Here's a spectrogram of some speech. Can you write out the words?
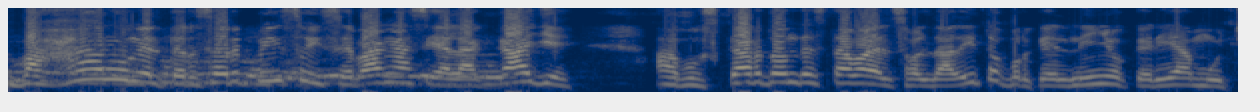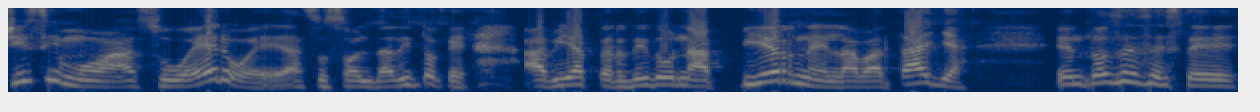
bajaron el tercer piso y se van hacia la calle a buscar dónde estaba el soldadito, porque el niño quería muchísimo a su héroe, a su soldadito que había perdido una pierna en la batalla. Entonces, este,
